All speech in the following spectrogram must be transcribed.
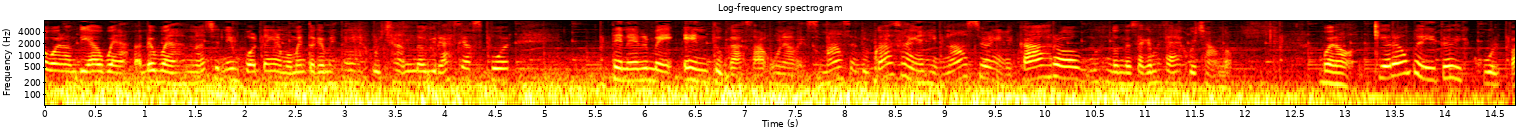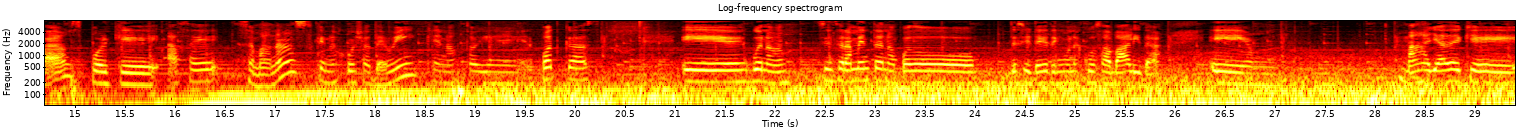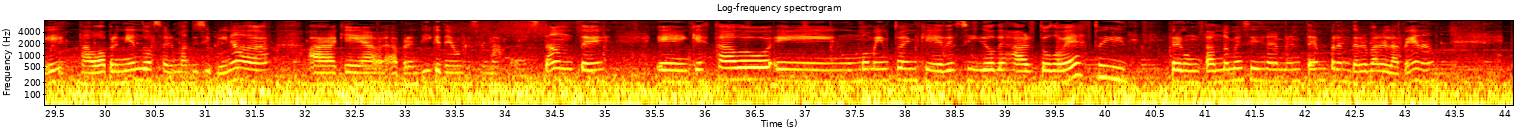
Bueno, buenos días, buenas tardes, buenas noches, no importa en el momento que me estés escuchando. Gracias por tenerme en tu casa una vez más, en tu casa, en el gimnasio, en el carro, donde sea que me estés escuchando. Bueno, quiero pedirte disculpas porque hace semanas que no escuchas de mí, que no estoy en el podcast. Eh, bueno, sinceramente no puedo decirte que tengo una excusa válida. Eh, más allá de que he estado aprendiendo a ser más disciplinada, a que aprendí que tengo que ser más constante, en que he estado en un momento en que he decidido dejar todo esto y preguntándome si realmente emprender vale la pena.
